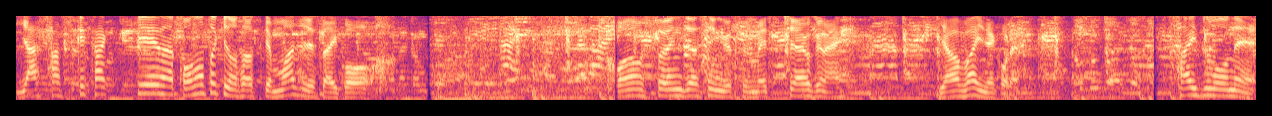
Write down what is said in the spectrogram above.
いやサスケかっけえな。この時のサスケマジで最高。このストレンジャーシングスめっちゃ良くない？やばいねこれ。サイズもね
